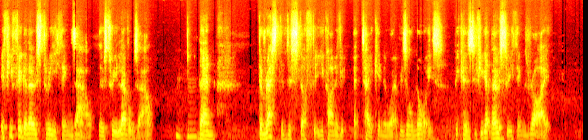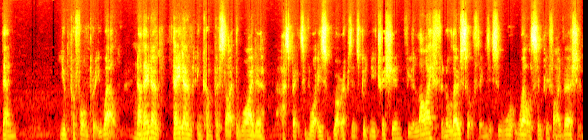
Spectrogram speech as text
if you figure those three things out those three levels out mm-hmm. then the rest of the stuff that you kind of take in or whatever is all noise because if you get those three things right then you perform pretty well. Now they mm-hmm. don't they don't encompass like the wider aspects of what is what represents good nutrition for your life and all those sort of things. It's a w- well simplified version.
